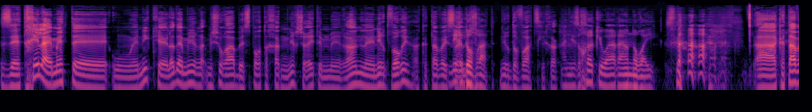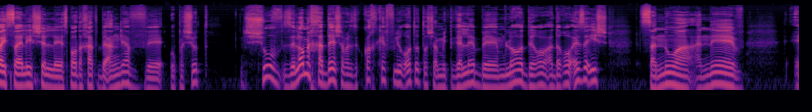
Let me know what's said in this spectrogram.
זה התחיל, האמת, אה, הוא העניק, לא יודע, מי- מישהו ראה בספורט אחת, מניח שראיתם רעיון לניר דבורי, הכתב הישראלי. ניר דוברת. ניר דוברת, סליחה. אני זוכר כי הוא היה רעיון נוראי. הכתב הישראלי של ספורט אחת באנגליה, והוא פשוט, שוב, זה לא מחדש, אבל זה כל כך כיף לראות אותו שם מתגלה במלוא הדרו, הדרו. איזה איש צנוע, ענב, אה,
